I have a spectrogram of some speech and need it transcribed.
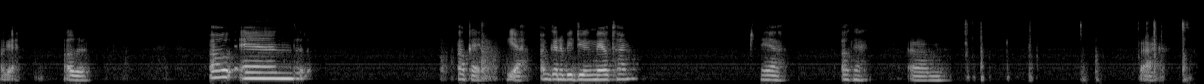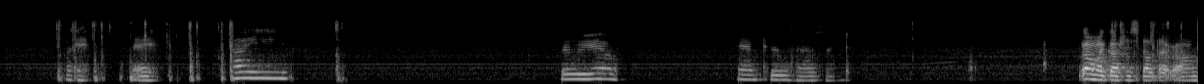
okay. I'll do. Oh, and... Okay, yeah. I'm gonna be doing mail time. Yeah. Okay. Um... Back. Okay. Hey. Hi. Who are you? Champ 2000. Oh my gosh, I spelled that wrong.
